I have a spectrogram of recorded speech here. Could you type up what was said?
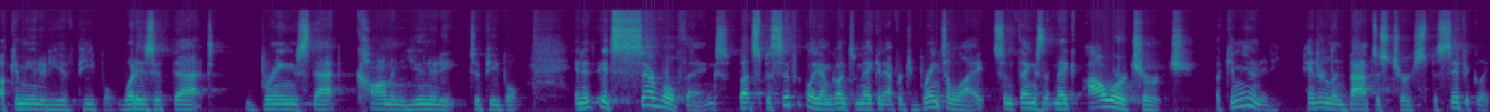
a community of people? What is it that brings that common unity to people? And it, it's several things, but specifically, I'm going to make an effort to bring to light some things that make our church a community, Hinterland Baptist Church specifically.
